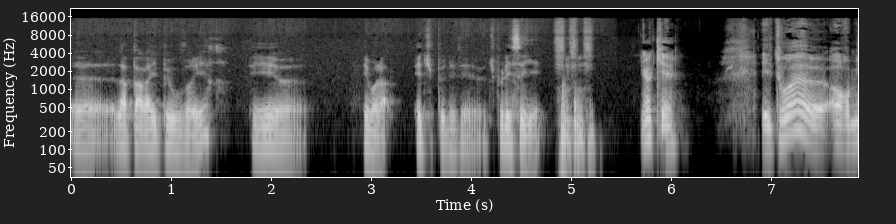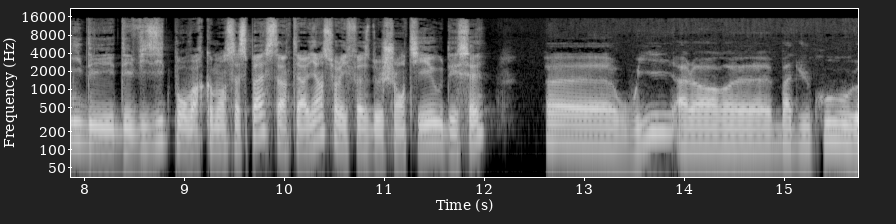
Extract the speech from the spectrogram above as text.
l'appareil peut ouvrir et, euh, et voilà. Et tu peux tu peux l'essayer. ok. Et toi, euh, hormis des, des, visites pour voir comment ça se passe, tu interviens sur les phases de chantier ou d'essai? Euh, Oui, alors bah du coup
